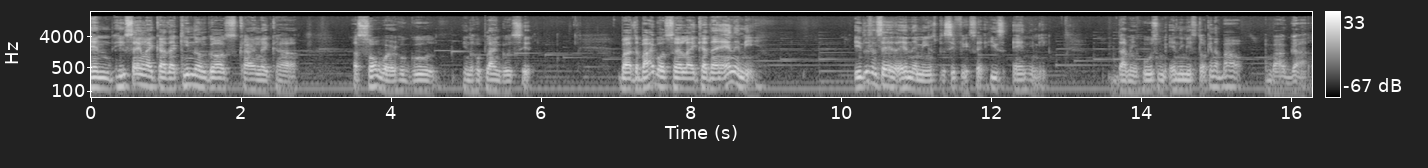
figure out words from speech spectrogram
and he's saying like uh, the kingdom of god's kind of like uh, a sower who good you know, who plant good seed. But the Bible said like uh, the enemy. It doesn't say the enemy in specific. It his enemy. That means whose enemy is talking about? About God.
